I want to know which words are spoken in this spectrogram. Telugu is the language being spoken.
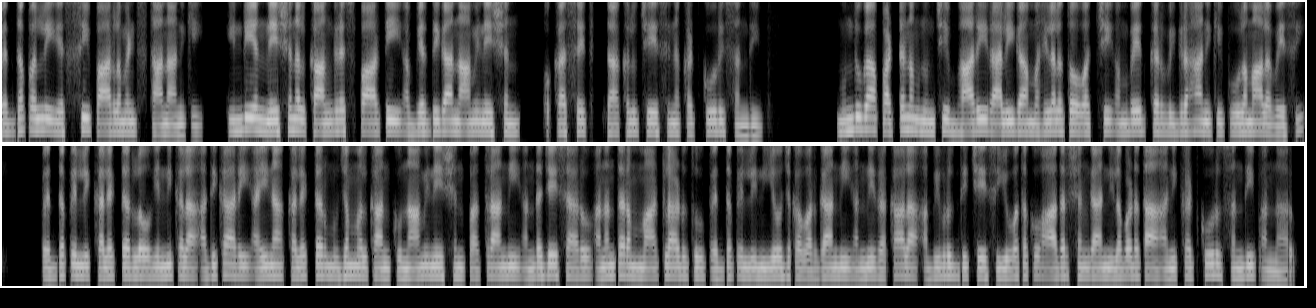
పెద్దపల్లి ఎస్సీ పార్లమెంట్ స్థానానికి ఇండియన్ నేషనల్ కాంగ్రెస్ పార్టీ అభ్యర్థిగా నామినేషన్ ఒక సెట్ దాఖలు చేసిన కట్కూరి సందీప్. ముందుగా పట్టణం నుంచి భారీ ర్యాలీగా మహిళలతో వచ్చి అంబేద్కర్ విగ్రహానికి పూలమాల వేసి పెద్దపల్లి కలెక్టర్లో ఎన్నికల అధికారి అయిన కలెక్టర్ ముజమ్మల్ ఖాన్కు నామినేషన్ పత్రాన్ని అందజేశారు. అనంతరం మాట్లాడుతూ పెద్దపల్లి నియోజకవర్గాన్ని అన్ని రకాల అభివృద్ధి చేసి యువతకు ఆదర్శంగా నిలబడతా అని కట్కూరు సందీప్ అన్నారు.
